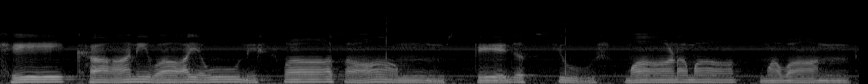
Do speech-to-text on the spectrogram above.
खे खानि वायौ निःश्वासांस्तेजस्यूष्माणमात्मवान्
